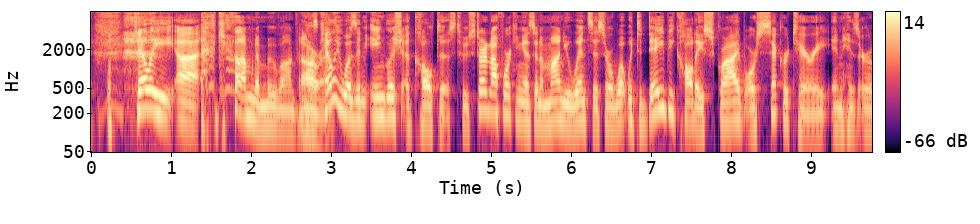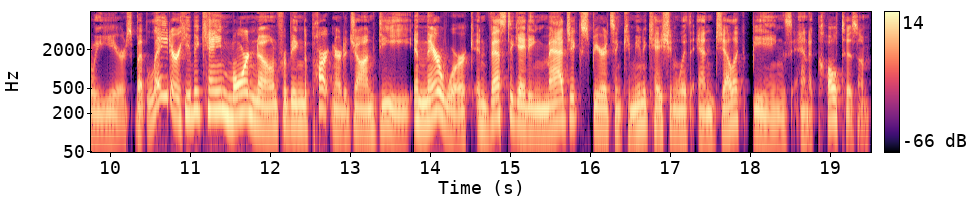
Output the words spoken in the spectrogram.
Kelly. Uh, I'm going to move on from All this. right. Kelly was an English occultist who started off working as an amanuensis, or what would today be called a scribe or secretary, in his early years. But later, he became more known for being the partner to John Dee in their work investigating magic, spirits, and communication with angelic beings and occultism.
